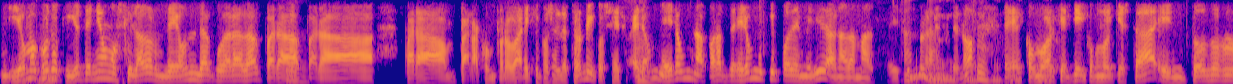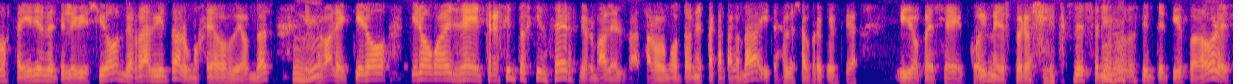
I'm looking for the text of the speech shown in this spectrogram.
yo me acuerdo que yo tenía un oscilador de onda cuadrada para, para, para, para comprobar equipos electrónicos. Era un, era un aparato, era un equipo de medida nada más, eh, simplemente, ¿no? Eh, como el que tiene, como el que está en todos los talleres de televisión, de radio y tal, un generador de ondas. Y dice, vale, quiero, quiero de 315 hercios, vale, das a los botones, taca, taca, taca, y te sale esa frecuencia. Y yo pensé, coimes, pero si este es el sonido de los sintetizadores.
